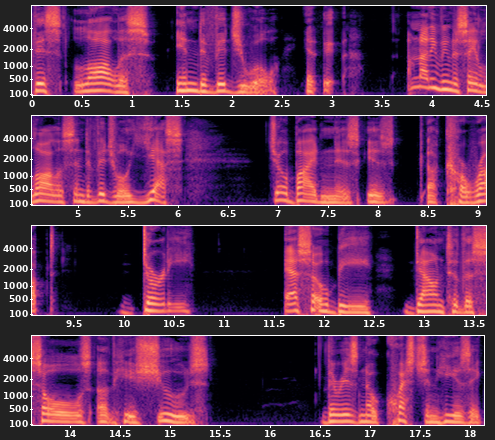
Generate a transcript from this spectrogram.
This lawless individual, it, it, I'm not even going to say lawless individual. Yes, Joe Biden is, is a corrupt, dirty SOB down to the soles of his shoes. There is no question he is a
